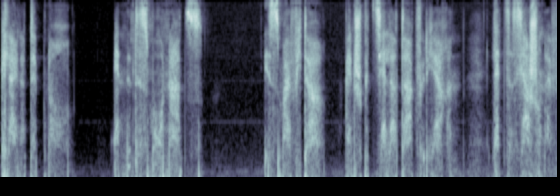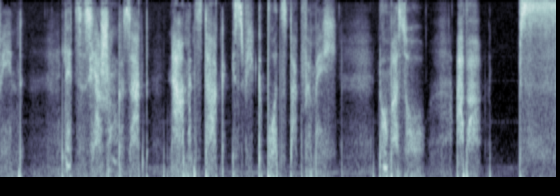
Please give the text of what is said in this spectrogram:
Kleiner Tipp noch. Ende des Monats ist mal wieder ein spezieller Tag für die Herren. Letztes Jahr schon erwähnt letztes Jahr schon gesagt, Namenstag ist wie Geburtstag für mich. Nur mal so. Aber psst.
